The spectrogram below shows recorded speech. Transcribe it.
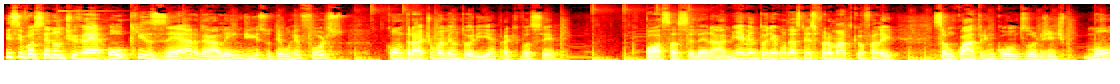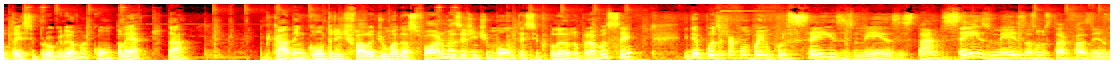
E se você não tiver ou quiser, né, além disso, ter um reforço, contrate uma mentoria para que você possa acelerar. A minha mentoria acontece nesse formato que eu falei. São quatro encontros onde a gente monta esse programa completo, tá? Cada encontro a gente fala de uma das formas e a gente monta esse plano para você. E depois eu te acompanho por seis meses, tá? Seis meses nós vamos estar fazendo.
